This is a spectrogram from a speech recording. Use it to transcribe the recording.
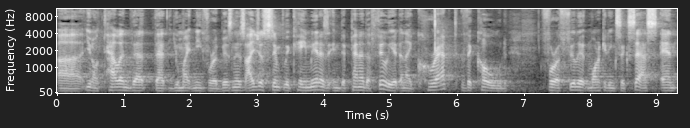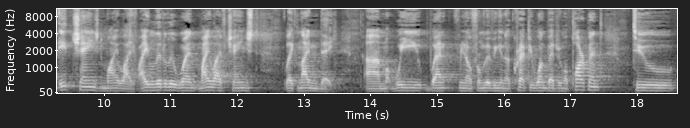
uh, you know talent that that you might need for a business. I just simply came in as an independent affiliate and I cracked the code for affiliate marketing success and it changed my life. I literally went. My life changed like night and day. Um, we went you know from living in a crappy one bedroom apartment to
